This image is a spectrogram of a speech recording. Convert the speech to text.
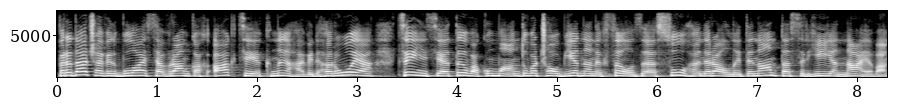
Передача відбулася в рамках акції Книга від героя. Це ініціатива командувача об'єднаних сил ЗСУ генерал-лейтенанта Сергія Наєва.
